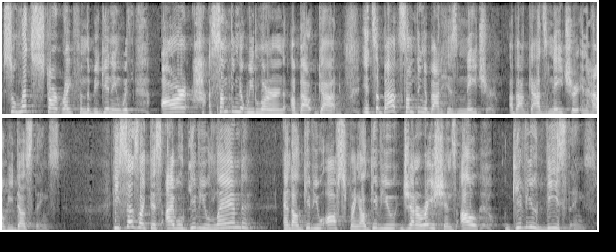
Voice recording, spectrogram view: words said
So let's start right from the beginning with our something that we learn about God. It's about something about his nature, about God's nature and how he does things. He says like this, I will give you land and I'll give you offspring. I'll give you generations. I'll give you these things.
